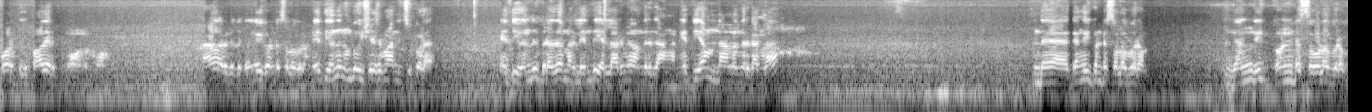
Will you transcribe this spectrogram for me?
போறதுக்கு பாதை இருக்குமோ நானும் இருக்குது கங்கை கொண்ட சோழபுரம். நேத்தி வந்து ரொம்ப விசேஷமா இருந்துச்சு போல. நேத்தி வந்து பிரதமர்ல இருந்து எல்லாருமே வந்திருக்காங்க. நேத்தியா முந்தா நாள் வந்திருக்காங்களா? இந்த கங்கை கொண்ட சோழபுரம். கங்கை கொண்ட சோழபுரம்.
